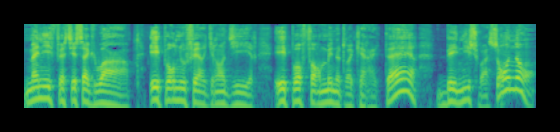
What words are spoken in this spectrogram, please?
manifester sa gloire et pour nous faire grandir et pour former notre caractère, béni soit son nom.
